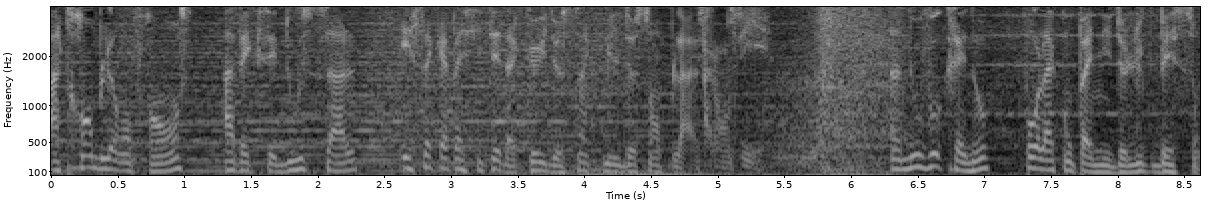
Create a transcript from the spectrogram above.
à Tremblay en France avec ses 12 salles et sa capacité d'accueil de 5200 places. Allons-y. Un nouveau créneau pour la compagnie de Luc Besson.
